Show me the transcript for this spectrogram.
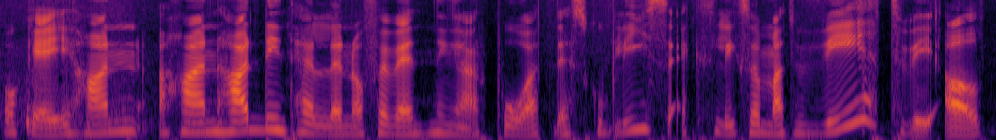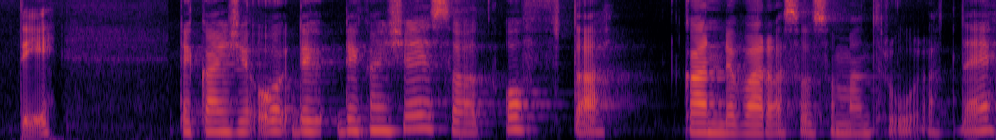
okej, han, han hade inte heller några förväntningar på att det skulle bli sex. Liksom att vet vi alltid? Det kanske, det, det kanske är så att ofta kan det vara så som man tror att det är.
